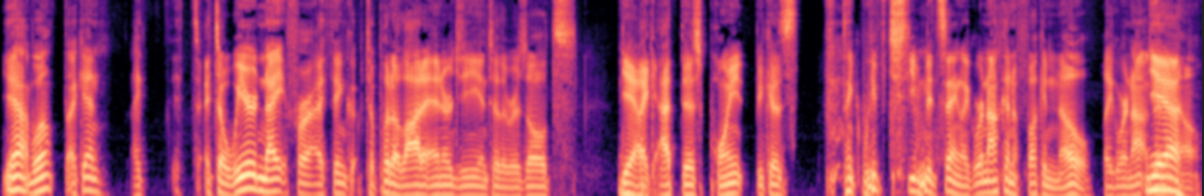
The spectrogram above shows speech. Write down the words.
yeah. Well, again, I it's it's a weird night for I think to put a lot of energy into the results. Yeah, like at this point because like we've just even been saying like we're not gonna fucking know. Like we're not. yeah. Know.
